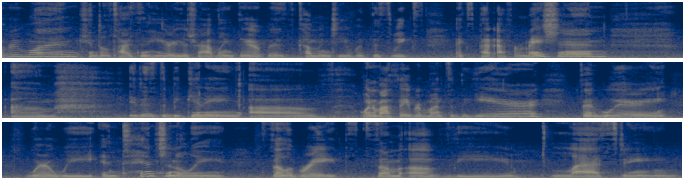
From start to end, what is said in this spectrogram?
everyone. Kendall Tyson here, your traveling therapist, coming to you with this week's expat affirmation. Um, it is the beginning of one of my favorite months of the year, February, where we intentionally celebrate some of the lasting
